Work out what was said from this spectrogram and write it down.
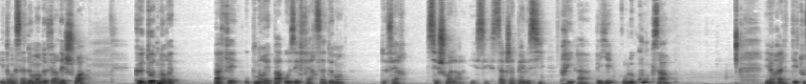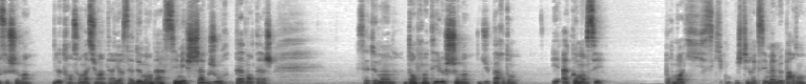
Et donc ça demande de faire des choix que d'autres n'auraient pas fait ou qui n'auraient pas osé faire. Ça demande de faire ces choix-là. Et c'est ça que j'appelle aussi prix à payer, ou le coût que ça a. Et en réalité, tout ce chemin de transformation intérieure, ça demande à s'aimer chaque jour davantage. Ça demande d'emprunter le chemin du pardon et à commencer, pour moi, je dirais que c'est même le pardon,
